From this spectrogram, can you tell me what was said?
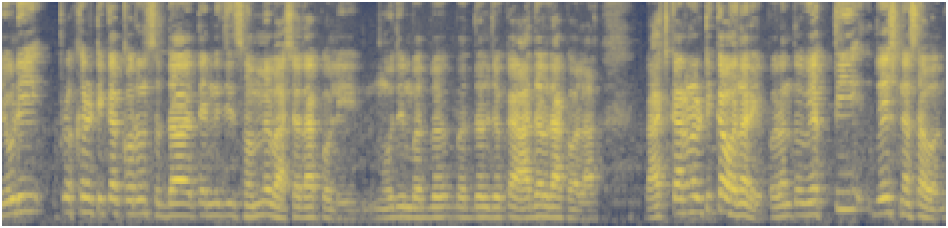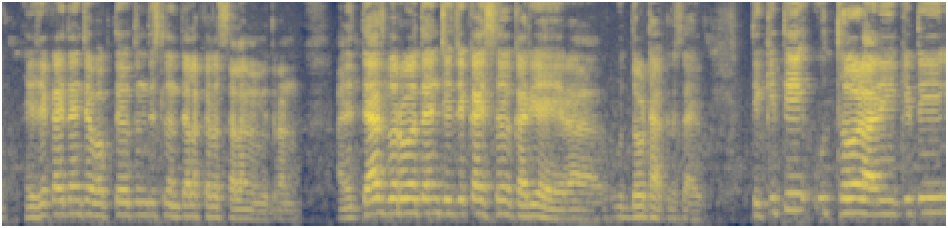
एवढी प्रखर टीका करून सुद्धा त्यांनी जी सौम्य भाषा दाखवली मोदींबद्दल बद्दल जो काय आदर दाखवला राजकारणावर टीका होणार आहे परंतु व्यक्ती द्वेष नसावं हे जे काही त्यांच्या वक्तव्यातून दिसलं त्याला खरंच सलाम आहे मित्रांनो. आणि त्याचबरोबर त्यांचे जे काही सहकारी आहे रा उद्धव ठाकरे साहेब ते किती उथळ आणि किती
